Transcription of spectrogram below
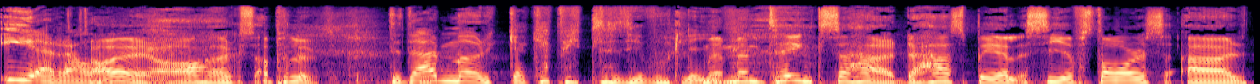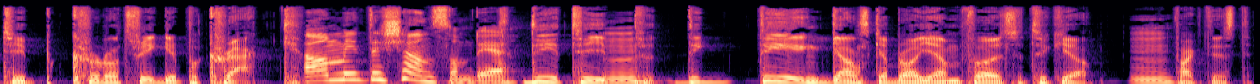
eran. Ja, ja, ja, absolut. Det där mörka kapitlet i vårt liv. Men, men tänk så här, det här spel, Sea of Stars, är typ Chrono Trigger på crack. Ja, men det känns som det. Det är typ, Mm. det, det är en ganska bra jämförelse tycker jag. Faktiskt.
